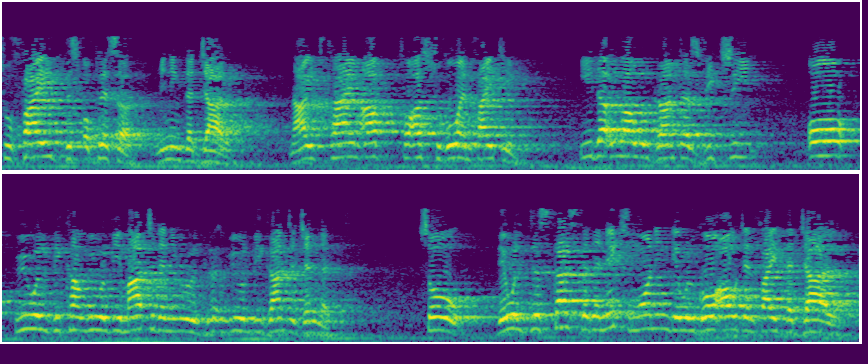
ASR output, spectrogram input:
to fight this oppressor, meaning Dajjal? Now it's time up for us to go and fight him. Either Allah will grant us victory, or we will become, we will be martyred and we will, we will be granted Jannah. So, they will discuss that the next morning they will go out and fight Dajjal.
